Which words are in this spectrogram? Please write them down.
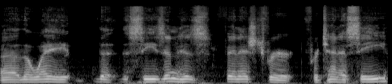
Uh, the way the, the season has finished for, for Tennessee,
